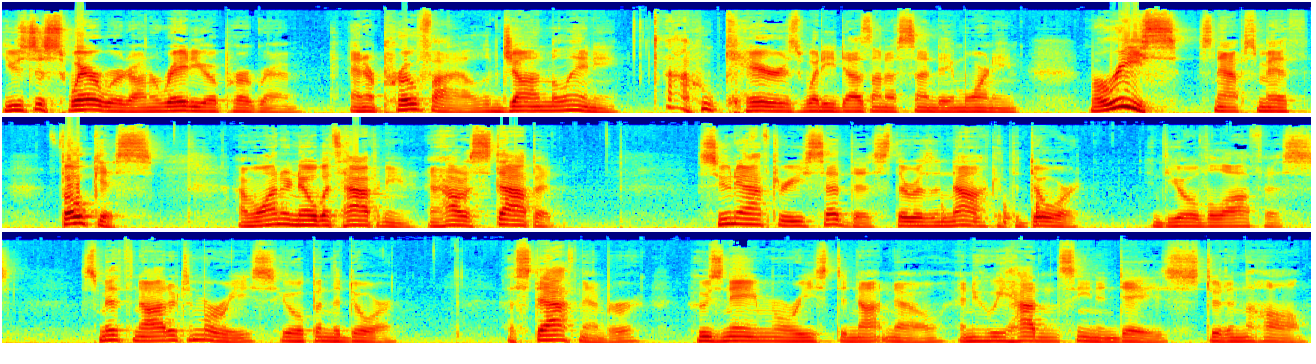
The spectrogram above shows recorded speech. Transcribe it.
used a swear word on a radio program and a profile of John Mulaney. Ah, who cares what he does on a Sunday morning? Maurice, snapped Smith, focus. I want to know what's happening and how to stop it. Soon after he said this, there was a knock at the door in the Oval Office. Smith nodded to Maurice, who opened the door. A staff member, whose name Maurice did not know and who he hadn't seen in days, stood in the hall.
